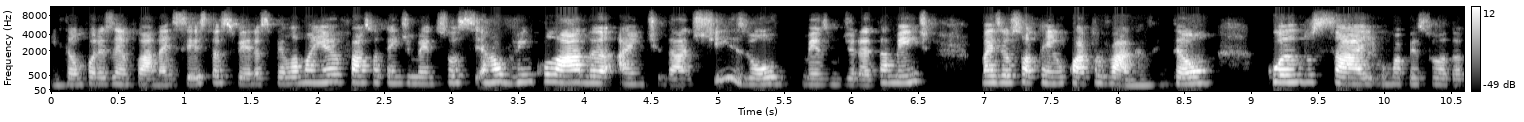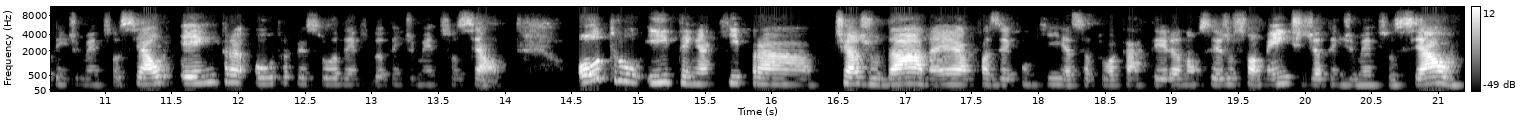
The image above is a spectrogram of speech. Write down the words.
Então, por exemplo, ah, nas sextas-feiras pela manhã eu faço atendimento social vinculada à entidade X ou mesmo diretamente, mas eu só tenho quatro vagas. Então, quando sai uma pessoa do atendimento social, entra outra pessoa dentro do atendimento social. Outro item aqui para te ajudar, né, a fazer com que essa tua carteira não seja somente de atendimento social,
